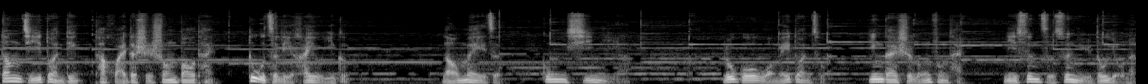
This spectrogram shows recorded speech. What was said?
当即断定她怀的是双胞胎，肚子里还有一个。老妹子，恭喜你啊！如果我没断错，应该是龙凤胎，你孙子孙女都有了。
